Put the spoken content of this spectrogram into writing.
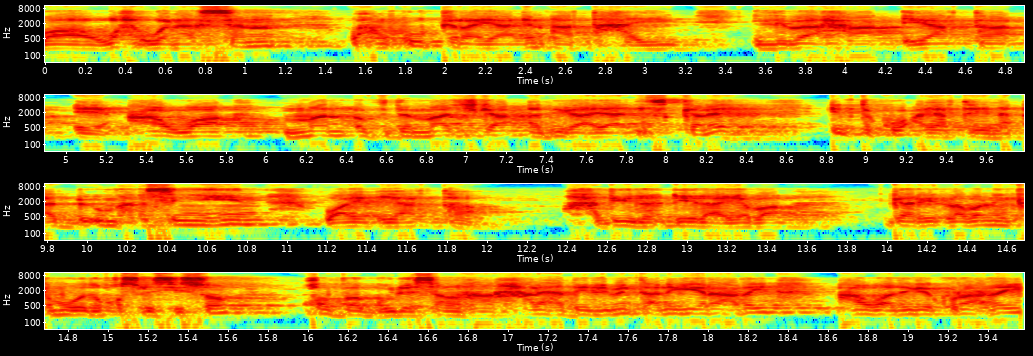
Waa wax wanaagsan. Waxaan kuu qirayaa in aad tahay libaaxa ciyaarta ee caawa man of the matchka. Adiga ayaa iska leh. Inta kuu cayaartayna aad bay u mahadsan yihiin waayo ciyaarta haddii la dheelayaba gari laba nin kama wada qosli siiso qof baa guuleysan lahaa. Xalay hadday libinta anigii raacday caawa adigay ku raacday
